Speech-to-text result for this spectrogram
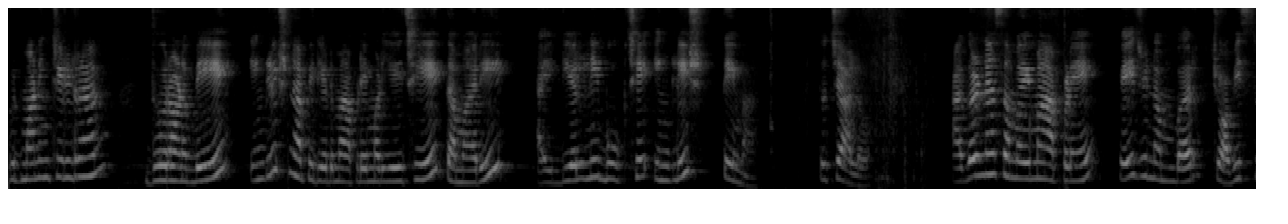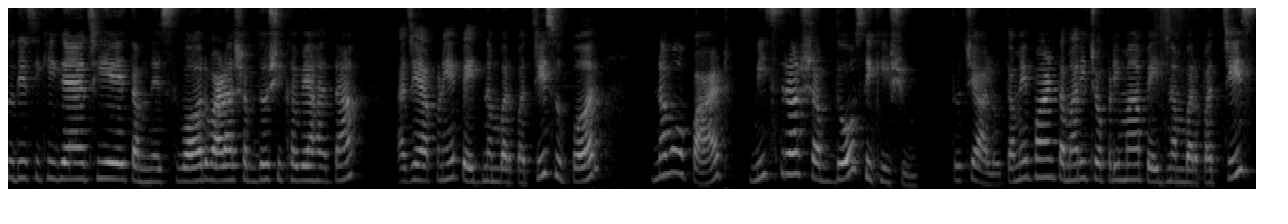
ગુડ મોર્નિંગ ચિલ્ડ્રન ધોરણ બે ઇંગ્લિશના પીરિયડમાં આપણે મળીએ છીએ. તમારી આઈડિયલની બુક છે ઇંગ્લિશ તેમાં. તો ચાલો, આગળના સમયમાં આપણે પેજ નંબર ચોવીસ સુધી શીખી ગયા છીએ. તમને સ્વરવાળા શબ્દો શીખવ્યા હતા. આજે આપણે પેજ નંબર પચીસ ઉપર નવો પાઠ મિશ્ર શબ્દો શીખીશું. તો ચાલો, તમે પણ તમારી ચોપડીમાં પેજ નંબર પચીસ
